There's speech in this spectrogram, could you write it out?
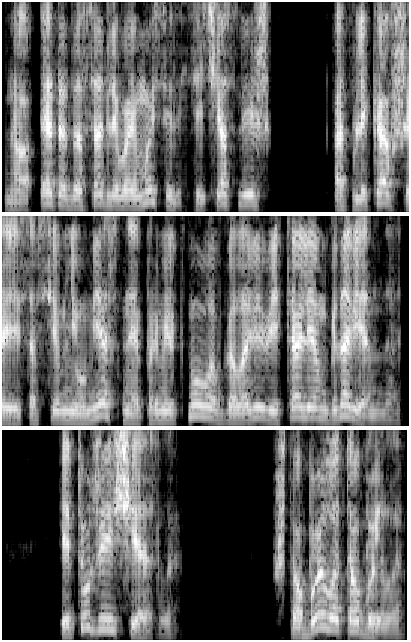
Но эта досадливая мысль, сейчас лишь отвлекавшая и совсем неуместная, промелькнула в голове Виталия мгновенно и тут же исчезла. Что было, то было.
